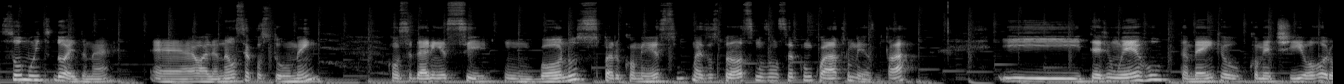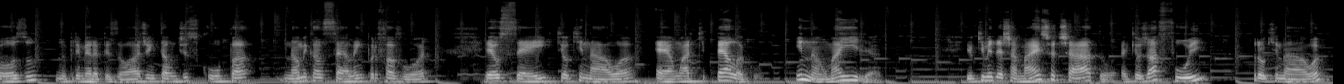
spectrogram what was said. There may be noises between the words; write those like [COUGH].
Sou muito doido, né? É, olha, não se acostumem. Considerem esse um bônus para o começo, mas os próximos vão ser com quatro mesmo, tá? E teve um erro também que eu cometi horroroso no primeiro episódio, então desculpa, não me cancelem, por favor. Eu sei que Okinawa é um arquipélago e não uma ilha. E o que me deixa mais chateado é que eu já fui para Okinawa,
